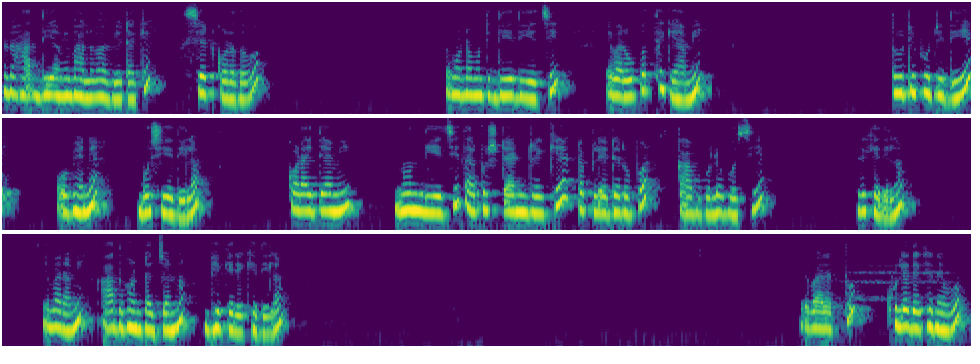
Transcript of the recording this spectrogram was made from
একটু হাত দিয়ে আমি ভালোভাবে এটাকে সেট করে দেবো। তো মোটামুটি দিয়ে দিয়েছি। এবার উপর থেকে আমি ত্রুটি ফুটি দিয়ে ওভেনে বসিয়ে দিলাম। কড়াইতে আমি নুন দিয়েছি, তারপর স্ট্যান্ড রেখে একটা প্লেটের উপর কাপগুলো বসিয়ে রেখে দিলাম। এবার আমি আধ ঘণ্টার জন্য ঢেকে রেখে দিলাম। এবার একটু খুলে দেখে নেব।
